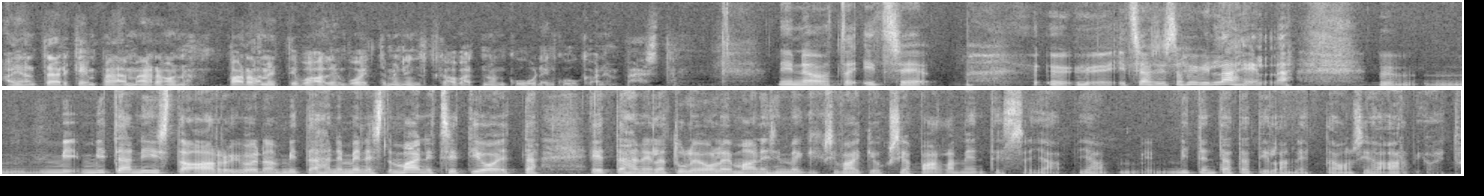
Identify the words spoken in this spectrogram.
ajan tärkein päämäärä on parlamenttivaalien voittaminen, jotka ovat noin kuuden kuukauden päästä. Niin ne ovat itse, itse asiassa hyvin lähellä. Mitä niistä arvioidaan? Mitä hänen menestä? Mainitsit jo, että, että hänellä tulee olemaan esimerkiksi vaikeuksia parlamentissa. Ja, ja miten tätä tilannetta on siellä arvioitu?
